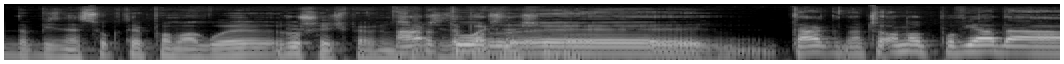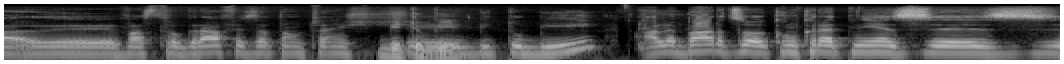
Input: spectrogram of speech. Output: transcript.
do biznesu, które pomogły ruszyć w pewnym sensie, Artur, za yy, tak, znaczy on odpowiada w Astrografy za tą część B2B, B2B ale bardzo konkretnie z, z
